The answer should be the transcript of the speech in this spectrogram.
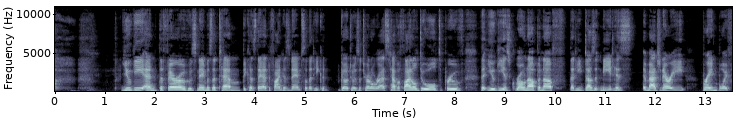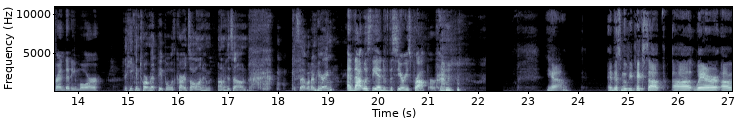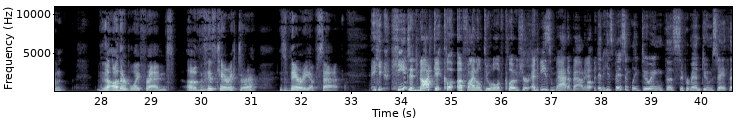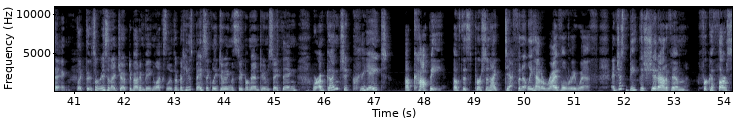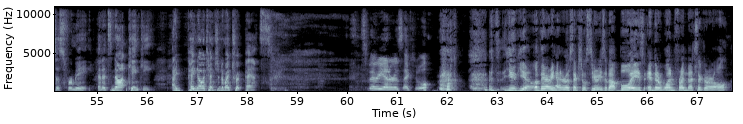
Yugi and the pharaoh, whose name is Atem, because they had to find his name so that he could go to his eternal rest, have a final duel to prove that Yugi is grown up enough that he doesn't need his imaginary brain boyfriend anymore. He can torment people with cards all on him on his own. Is that what I'm hearing? And that was the end of the series proper. Yeah. And this movie picks up uh, where um, the other boyfriend of his character is very upset. he, he did not get cl- a final duel of closure, and he's mad about it. Well, and he's basically doing the Superman Doomsday thing. Like, there's a reason I joked about him being Lex Luthor, but he's basically doing the Superman Doomsday thing where I'm going to create a copy of this person I definitely had a rivalry with and just beat the shit out of him for catharsis for me. And it's not kinky. I Pay no attention to my trip pants. it's very heterosexual. It's Yu-Gi-Oh! A very heterosexual series about boys and their one friend that's a girl.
